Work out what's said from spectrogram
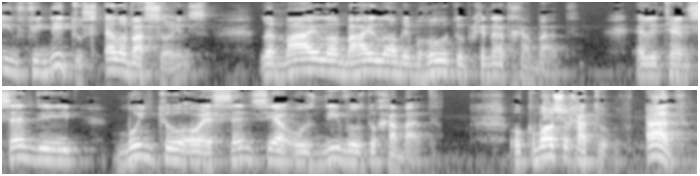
infinitos elevações. Le Mailo Mimhut Ubkinat Chabad. Ele transcende muito ou essência os níveis do Chabad. O Kmoshe Chatuv. Ad.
